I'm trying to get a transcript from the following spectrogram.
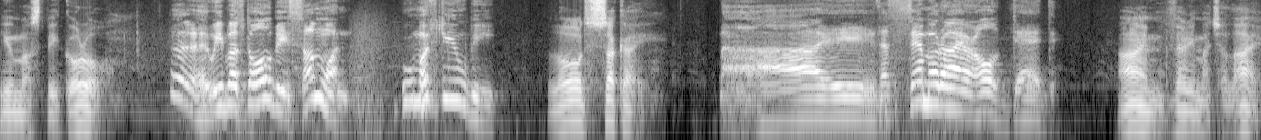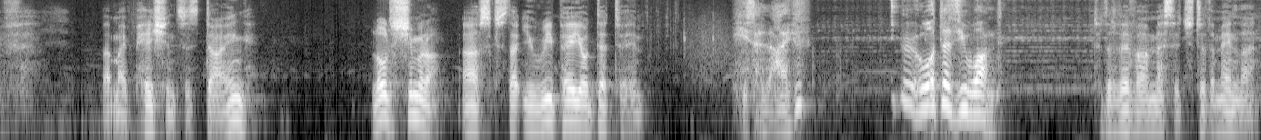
You must be Goro. Uh, we must all be someone. Who must you be? Lord Sakai. Aye, the samurai are all dead. I'm very much alive. But my patience is dying. Lord Shimura asks that you repay your debt to him He's alive? Uh, What does he want? Deliver a message to the mainland.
